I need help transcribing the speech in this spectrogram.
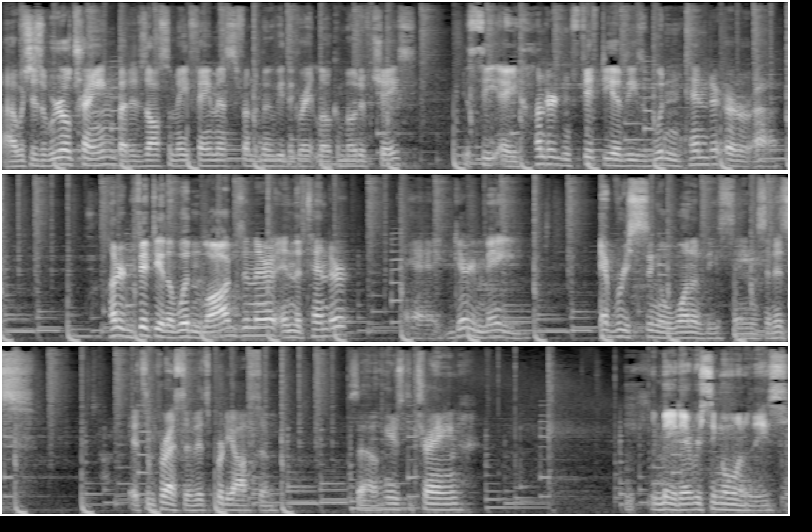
uh, which is a real train, but it is also made famous from the movie The Great Locomotive Chase. You'll see a 150 of these wooden tender, or uh, 150 of the wooden logs in there in the tender. And Gary made every single one of these things, and it's it's impressive. It's pretty awesome. So here's the train. He made every single one of these.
